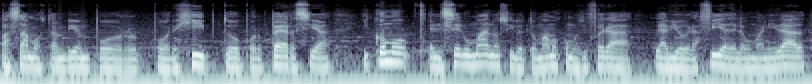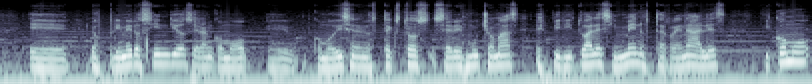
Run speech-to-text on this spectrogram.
pasamos también por, por Egipto, por Persia, y cómo el ser humano, si lo tomamos como si fuera la biografía de la humanidad, eh, los primeros indios eran como, eh, como dicen en los textos, seres mucho más espirituales y menos terrenales, y cómo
